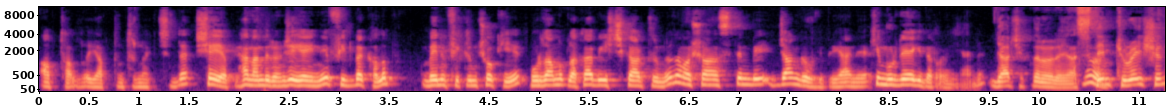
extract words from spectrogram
aptallığı yaptım tırnak içinde. Şey yapıyor hemen bir önce yayınlayıp feedback alıp benim fikrim çok iyi. Buradan mutlaka bir iş çıkartırım diyoruz ama şu an Steam bir jungle gibi. Yani kim buraya gider oyun yani. Gerçekten öyle ya. Steam Curation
